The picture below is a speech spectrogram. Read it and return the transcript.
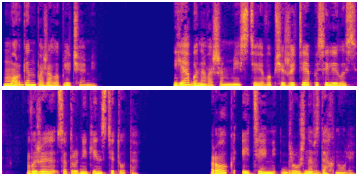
Морген пожала плечами. «Я бы на вашем месте в общежитие поселилась. Вы же сотрудники института». Рок и Тень дружно вздохнули.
